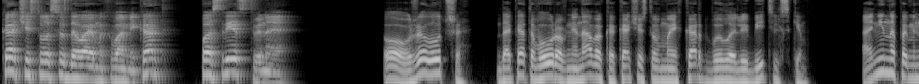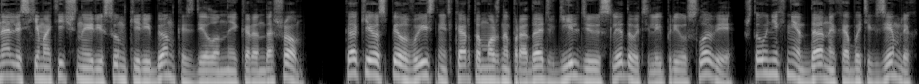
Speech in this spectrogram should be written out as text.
Качество создаваемых вами карт посредственное. О, уже лучше. До пятого уровня навыка качество моих карт было любительским. Они напоминали схематичные рисунки ребенка, сделанные карандашом. Как я успел выяснить, карту можно продать в гильдию исследователей при условии, что у них нет данных об этих землях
